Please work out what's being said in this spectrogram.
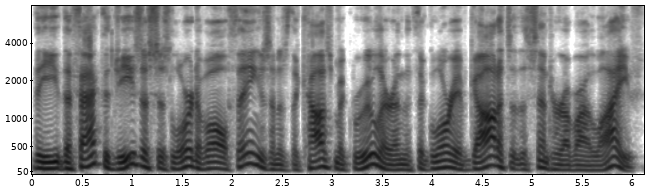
the the fact that Jesus is Lord of all things and is the cosmic ruler and that the glory of God is at the center of our life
